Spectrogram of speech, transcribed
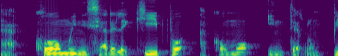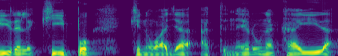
a cómo iniciar el equipo, a cómo interrumpir el equipo, que no vaya a tener una caída,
